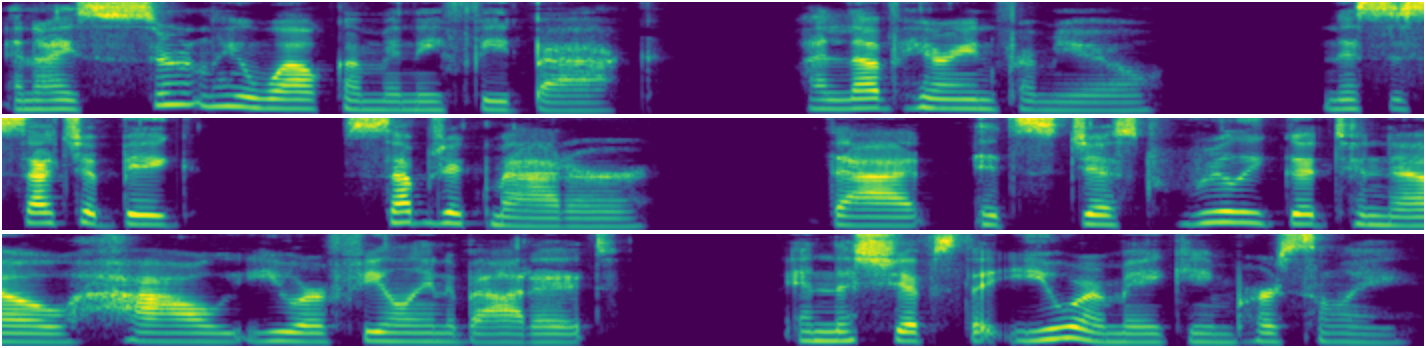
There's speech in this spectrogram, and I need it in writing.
And I certainly welcome any feedback. I love hearing from you. And this is such a big subject matter that it's just really good to know how you are feeling about it and the shifts that you are making personally.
